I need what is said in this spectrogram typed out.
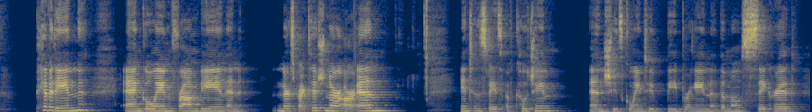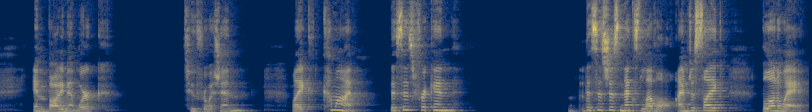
pivoting and going from being a nurse practitioner, RN, into the space of coaching. And she's going to be bringing the most sacred embodiment work to fruition. Like, come on, this is freaking, this is just next level. I'm just like blown away.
